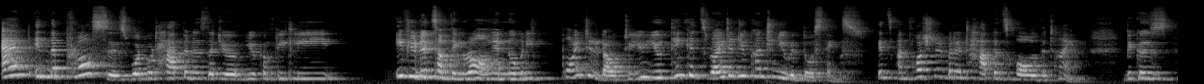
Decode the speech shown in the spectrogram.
And in the process, what would happen is that you're you're completely if you did something wrong and nobody pointed it out to you, you think it's right and you continue with those things. It's unfortunate, but it happens all the time. Because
